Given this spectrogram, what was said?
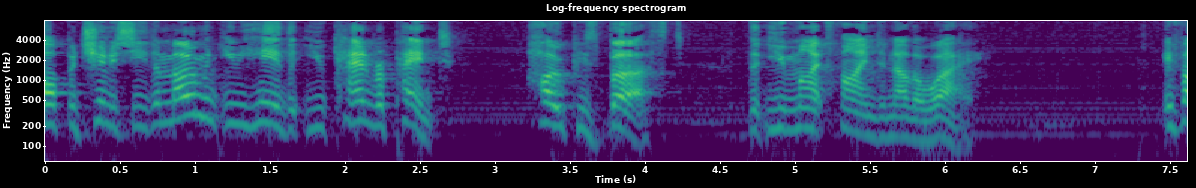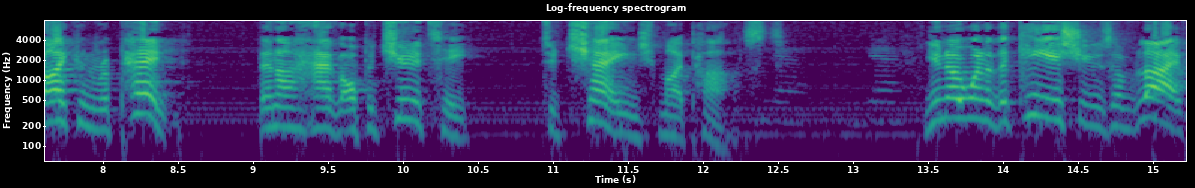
opportunity. The moment you hear that you can repent, hope is birthed that you might find another way. If I can repent, then I have opportunity to change my past. You know, one of the key issues of life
